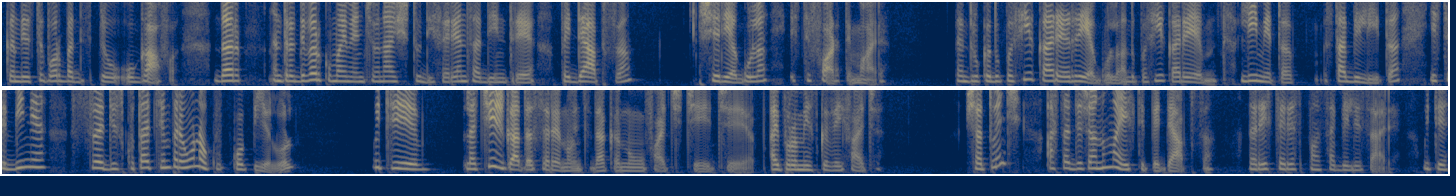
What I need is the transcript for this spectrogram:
când este vorba despre o, o gafă. Dar, într-adevăr, cum ai menționat și tu, diferența dintre pedeapsă și regulă este foarte mare. Pentru că după fiecare regulă, după fiecare limită stabilită, este bine să discutați împreună cu copilul. Uite, la ce ești gata să renunți dacă nu faci ce, ce ai promis că vei face? Și atunci, asta deja nu mai este pedeapsă, dar este responsabilizare. Uite,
